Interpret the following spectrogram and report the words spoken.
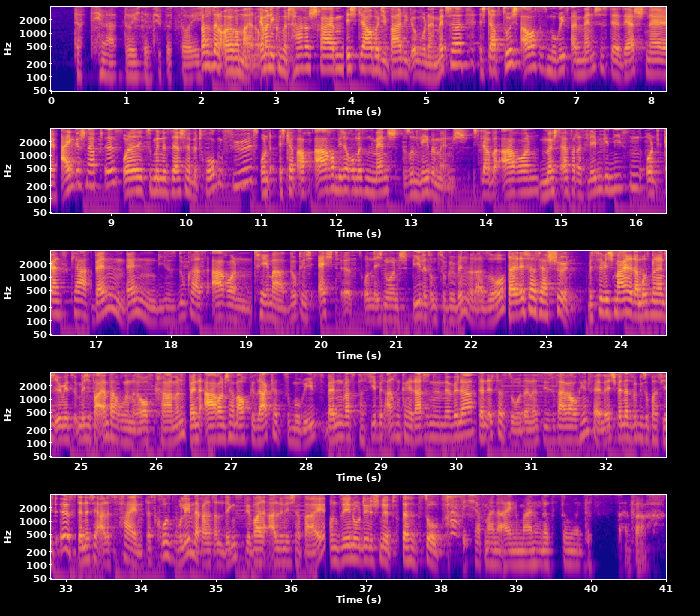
Thema ist durch, der Typ ist durch. Was ist denn eure Meinung? Gerne mal in die Kommentare schreiben. Ich glaube, die Wahl liegt irgendwo in der Mitte. Ich glaube durchaus, dass Maurice ein Mensch ist, der sehr schnell eingeschnappt ist oder sich zumindest sehr schnell betrogen fühlt. Und ich glaube auch Aaron wiederum ist ein Mensch, so ein Lebemensch. Ich glaube, Aaron möchte einfach das Leben genießen und ganz klar, wenn, wenn dieses Lukas-Aaron-Thema wirklich echt ist und nicht nur ein Spiel ist, um zu gewinnen oder so, dann ist das ja schön. Wisst ihr, wie ich meine? Da muss man ja nicht irgendwie jetzt irgendwelche Vereinbarungen raufkramen. Wenn Aaron scheinbar auch gesagt hat zu Maurice, wenn was passiert mit anderen Kandidatinnen in der Villa, dann ist das so. Dann ist diese Vereinbarung hinfällig. Wenn das wirklich so passiert ist, dann ist ja alles fein. Das große Problem daran ist allerdings, wir waren alle nicht dabei und sehen nur den Schnitt. Das ist doof. Ich habe meine eigene Meinung dazu und das ist einfach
